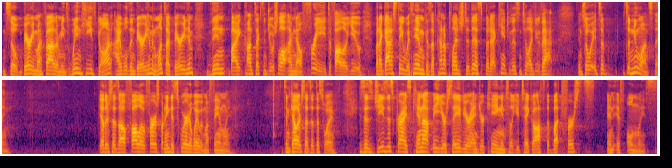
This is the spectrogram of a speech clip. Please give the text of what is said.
And so, bury my father means when he's gone, I will then bury him. And once I've buried him, then by context in Jewish law, I'm now free to follow you. But I got to stay with him because I've kind of pledged to this, but I can't do this until I do that. And so, it's a, it's a nuanced thing. The other says, I'll follow first, but I need to square it away with my family. Tim Keller says it this way He says, Jesus Christ cannot be your Savior and your King until you take off the but firsts and if onlys.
